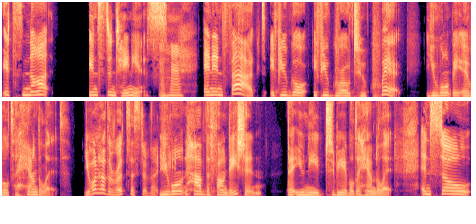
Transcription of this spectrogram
it's not instantaneous. Mhm. And in fact, if you go, if you grow too quick, you won't be able to handle it. You won't have the root system that you, You won't have the foundation that you need to be able to handle it. And so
